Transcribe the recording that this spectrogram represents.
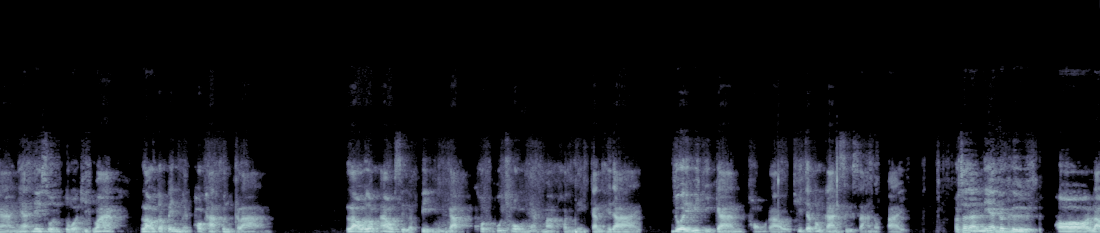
งานเนี่ย ในส่วนตัวคิดว่าเราต้องเป็นเหมือนพ่อค้าคนกลาง เราต้องเอาศิลปินกับคนผู้ชมเนี่ยมาคอนเนคกันให้ได้ ด้วยวิธีการของเราที่จะต้องการสื่อสารออกไป เพราะฉะนั้นเนี่ยก็คือพอเรา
